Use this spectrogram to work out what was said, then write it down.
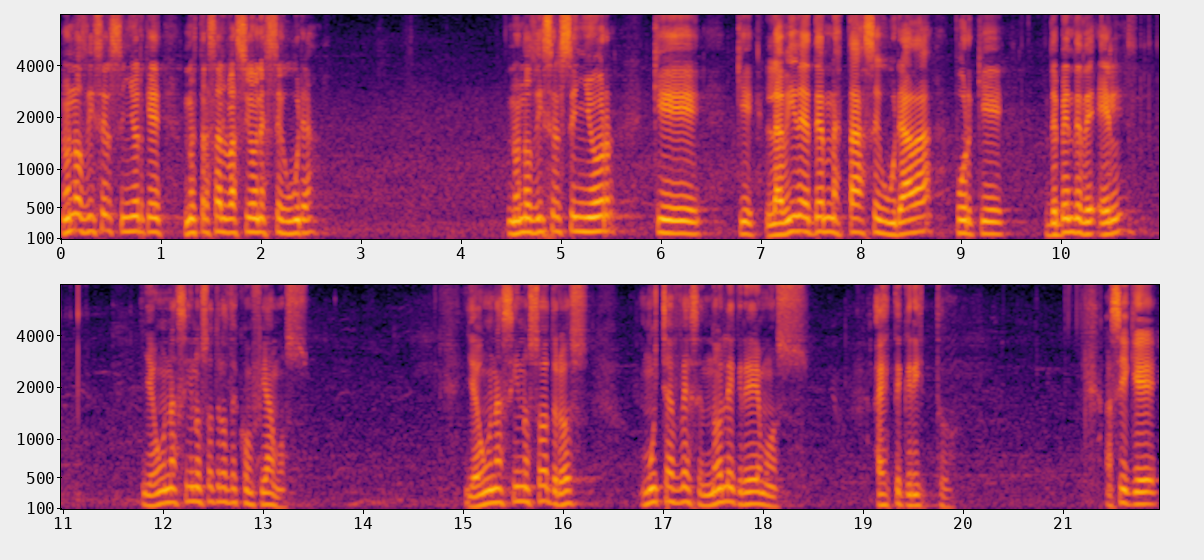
¿No nos dice el Señor que nuestra salvación es segura? ¿No nos dice el Señor que, que la vida eterna está asegurada porque depende de Él? Y aún así nosotros desconfiamos. Y aún así nosotros muchas veces no le creemos a este Cristo. Así que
